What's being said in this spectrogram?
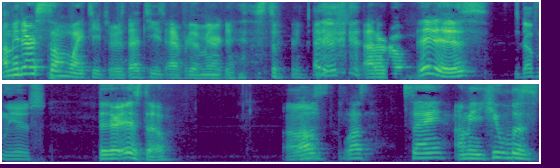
I mean, there's some white teachers that teach African American history. It is. I don't know. It is. Definitely is. There is though. Um, What I was, what I was saying, I mean, he was.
